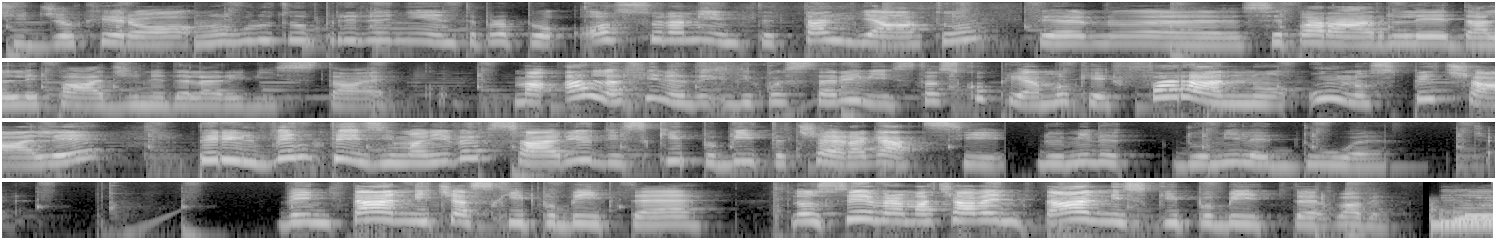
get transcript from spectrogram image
ci giocherò. Non ho voluto aprire niente, proprio ho solamente tagliato per eh, separarle dalle pagine della rivista, ecco. Ma alla fine di, di, questa rivista scopriamo che faranno uno speciale per il ventesimo anniversario di Skip Beat. Cioè, ragazzi, 2000, 2002. Cioè, 20 anni c'ha Skip Beat, eh. Non sembra, ma c'ha 20 anni Skip Beat. Vabbè.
